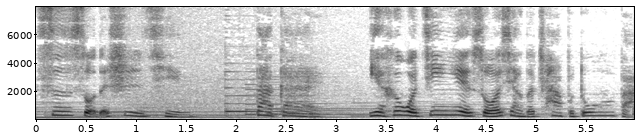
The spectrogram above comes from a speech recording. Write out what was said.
思索的事情，大概。也和我今夜所想的差不多吧？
